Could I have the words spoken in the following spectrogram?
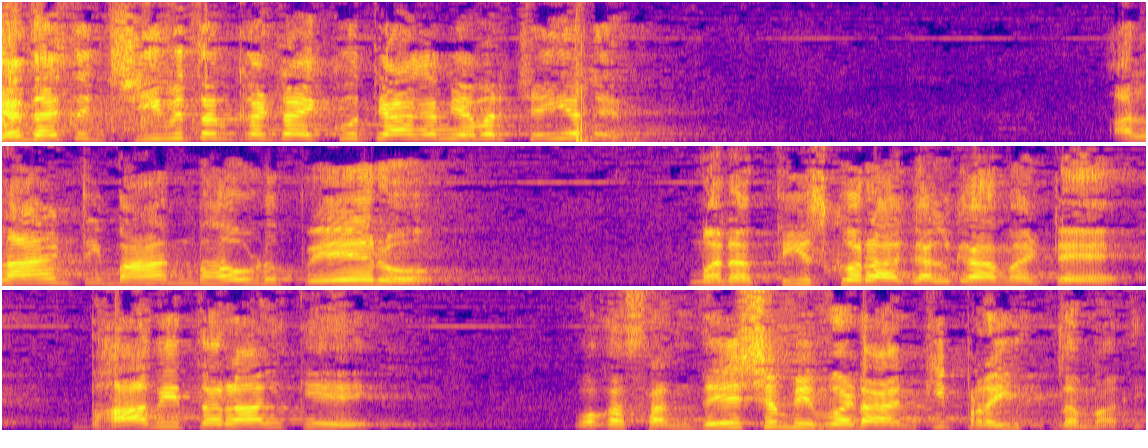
ఏదైతే జీవితం కంటే ఎక్కువ త్యాగం ఎవరు చేయలేదు అలాంటి మహానుభావుడు పేరు మనం తీసుకురాగలిగామంటే భావి తరాలకి ఒక సందేశం ఇవ్వడానికి ప్రయత్నం అది.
